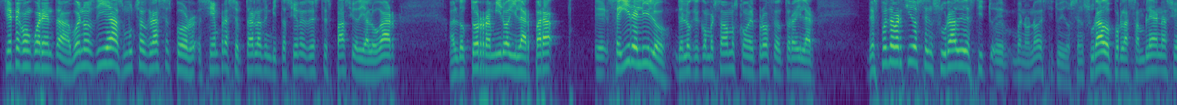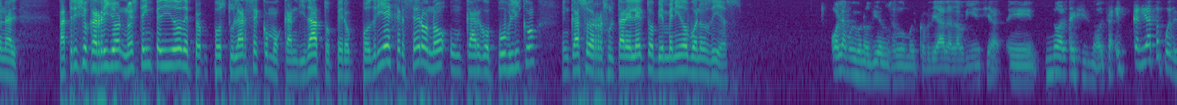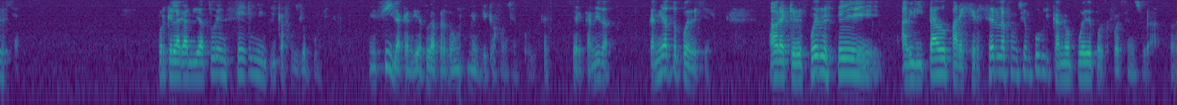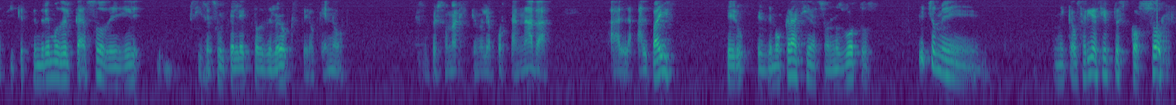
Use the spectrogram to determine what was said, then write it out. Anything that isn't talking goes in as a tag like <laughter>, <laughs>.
7 con 40. Buenos días, muchas gracias por siempre aceptar las invitaciones de este espacio a dialogar al doctor Ramiro Aguilar. Para eh, seguir el hilo de lo que conversábamos con el profe, doctor Aguilar, después de haber sido censurado y destituido, eh, bueno, no destituido, censurado por la Asamblea Nacional, Patricio Carrillo no está impedido de postularse como candidato, pero ¿podría ejercer o no un cargo público en caso de resultar electo? Bienvenido, buenos días. Hola, muy buenos días, un saludo muy cordial a la audiencia. Eh, no, Alexis, no. el candidato puede ser, porque la candidatura en sí no implica función pública. En sí, la candidatura, perdón, no implica función pública, ser candidato. Candidato puede ser. Ahora, que después esté habilitado para ejercer la función pública, no puede porque fue censurado. Así que tendremos el caso de, si resulta electo, desde luego que espero que no, es un personaje que no le aporta nada al, al país, pero es democracia, son los votos. De hecho, me, me causaría cierto escosor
